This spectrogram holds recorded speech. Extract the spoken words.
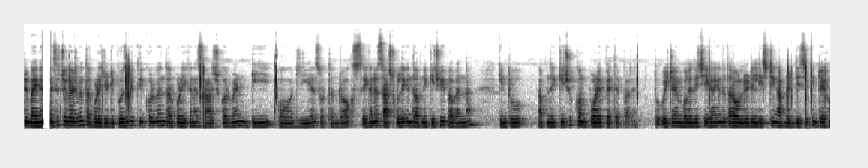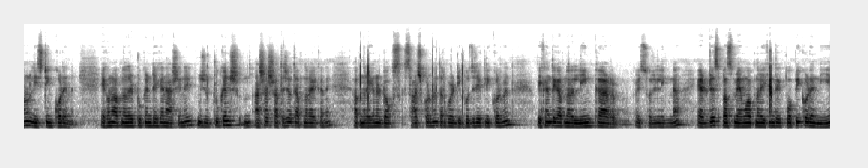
আপনি বাইন্যান্সে চলে আসবেন, তারপরে যে ডিপোজিটে ক্লিক করবেন, তারপরে এখানে সার্চ করবেন ডি ও জিএস অর্থাৎ ডক্স এখানে সার্চ করলে কিন্তু আপনি কিছুই পাবেন না, কিন্তু আপনি কিছুক্ষণ পরে পেতে পারেন। তো ওইটা আমি বলে দিচ্ছি, এখানে কিন্তু তারা অলরেডি লিস্টিং আপডেট দিয়েছে, কিন্তু এখনও লিস্টিং করে নাই। এখনও আপনাদের টোকেনটা এখানে আসেনি। টোকেন আসার সাথে সাথে আপনারা এখানে আপনারা এখানে ডক্স সার্চ করবেন, তারপরে ডিপোজিটে ক্লিক করবেন। এখান থেকে আপনারা লিঙ্ক আর সরি লিঙ্ক না। অ্যাড্রেস প্লাস মেমো আপনারা এখান থেকে কপি করে নিয়ে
